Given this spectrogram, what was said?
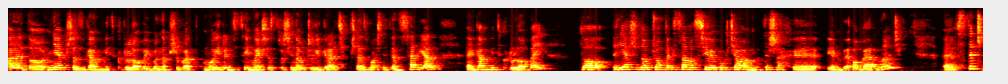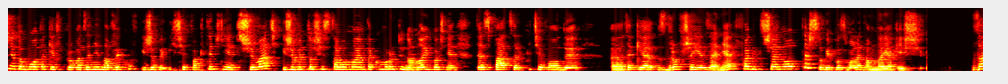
ale to nie przez Gambit Królowej, bo na przykład moi rodzice i moja siostra się nauczyli grać przez właśnie ten serial e, Gambit Królowej, to ja się nauczyłam tak sama z siebie, bo chciałam te szachy jakby ogarnąć. E, w styczniu to było takie wprowadzenie nawyków i żeby ich się faktycznie trzymać i żeby to się stało moją taką rutyną. No i właśnie ten spacer, picie wody, takie zdrowsze jedzenie. Fakt, że no też sobie pozwolę tam na jakieś za,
